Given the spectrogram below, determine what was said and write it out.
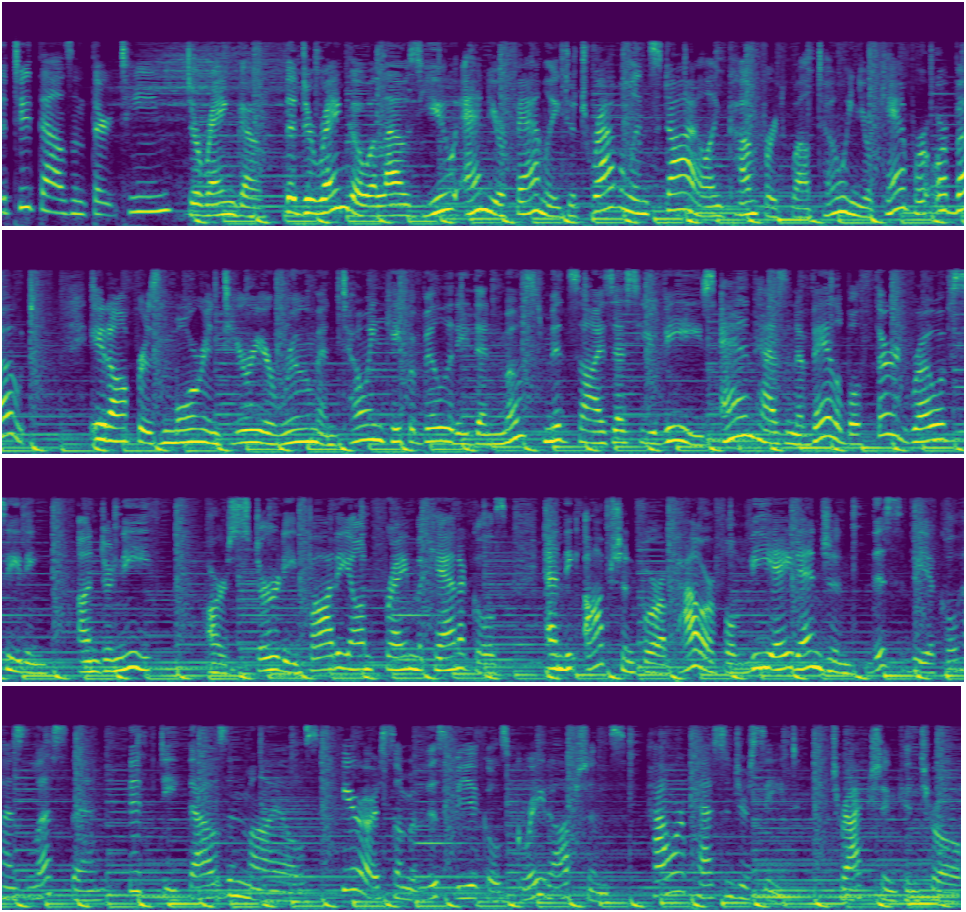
The 2013 Durango. The Durango allows you and your family to travel in style and comfort while towing your camper or boat. It offers more interior room and towing capability than most midsize SUVs and has an available third row of seating. Underneath are sturdy body-on-frame mechanicals and the option for a powerful V8 engine. This vehicle has less than 50,000 miles. Here are some of this vehicle's great options. Power passenger seat, traction control,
